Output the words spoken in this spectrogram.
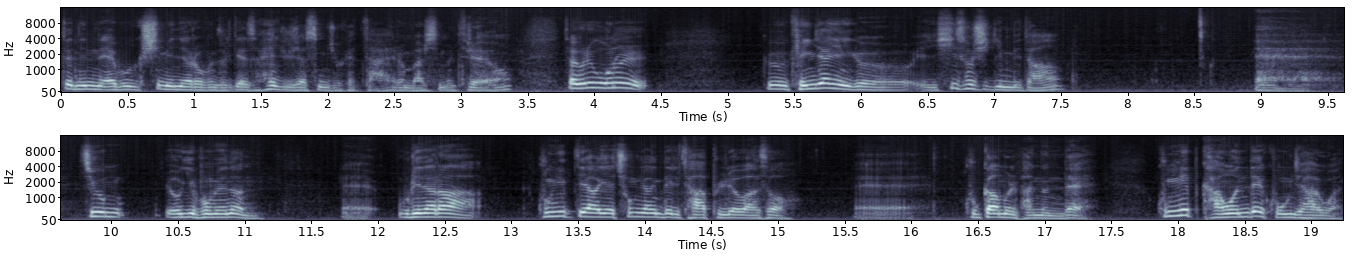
뜻 있는 애국 시민 여러분들께서 해 주셨으면 좋겠다. 이런 말씀을 드려요. 자, 그리고 오늘 그 굉장히 그 희소식입니다. 예, 지금 여기 보면은 예, 우리나라 국립대학의 총장들이 다 불려와서 예, 국감을 받는데 국립강원대 공자학원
